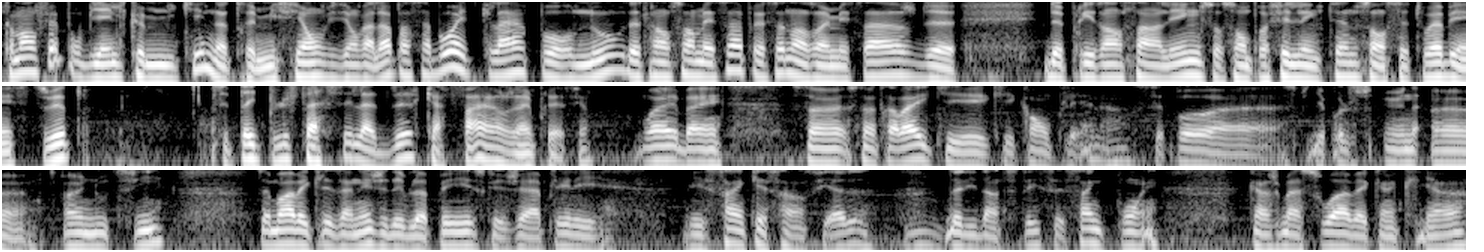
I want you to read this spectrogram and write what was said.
comment on fait pour bien le communiquer, notre mission, vision, valeur? Parce que ça doit être clair pour nous de transformer ça après ça dans un message de, de présence en ligne sur son profil LinkedIn, son site web et ainsi de suite. C'est peut-être plus facile à dire qu'à faire, j'ai l'impression. Oui, bien, c'est un, un, travail qui est, qui est complet. C'est pas, euh, il n'y a pas juste un, un outil. sais, moi, avec les années, j'ai développé ce que j'ai appelé les, les cinq essentiels de l'identité. C'est cinq points quand je m'assois avec un client.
